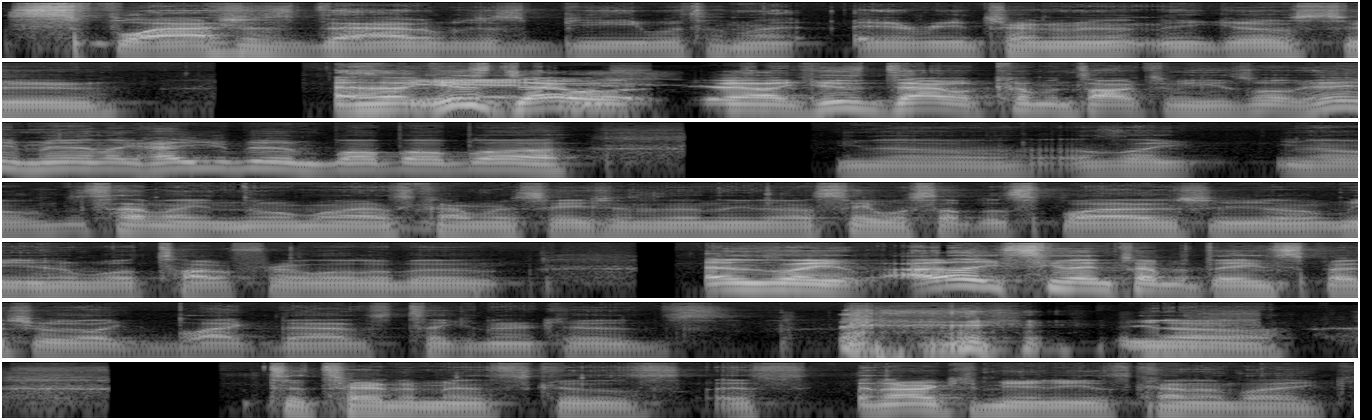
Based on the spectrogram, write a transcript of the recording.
Splash's dad would just be with him at every tournament he goes to. And like yeah. his dad would yeah, like his dad would come and talk to me. He's like, Hey man, like how you been? Blah blah blah. You know, I was like, you know, just having like normal ass conversations and you know, I say what's up to Splash, you know, me and him will talk for a little bit. And it's like I like seeing that type of thing, especially like black dads taking their kids, you know, to tournaments because it's in our community it's kind of like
